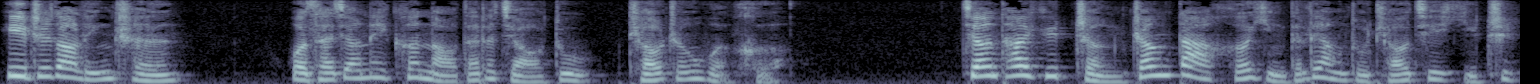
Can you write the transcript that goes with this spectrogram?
一直到凌晨，我才将那颗脑袋的角度调整吻合，将它与整张大合影的亮度调节一致。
